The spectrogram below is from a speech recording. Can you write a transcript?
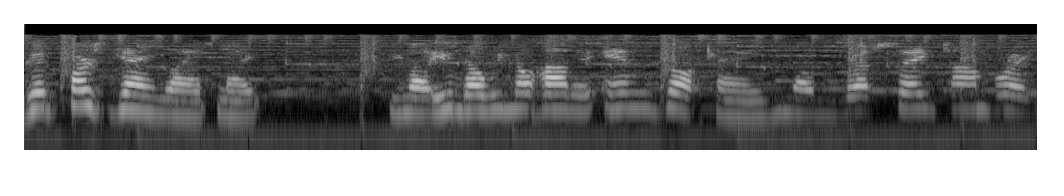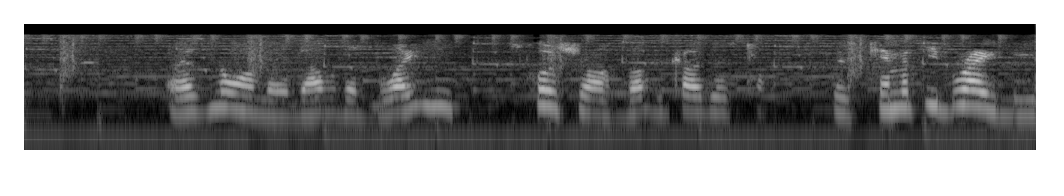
Good first game last night. You know, even though we know how the end result came, you know, the refs saved Tom Brady as normal. That was a blatant push off, but because it's, it's Timothy Brady,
